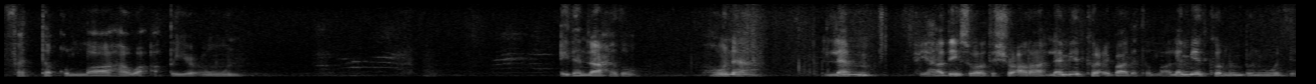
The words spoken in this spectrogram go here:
فاتقوا الله وأطيعون. إذا لاحظوا هنا لم في هذه سورة الشعراء لم يذكر عبادة الله لم يذكر من بنود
